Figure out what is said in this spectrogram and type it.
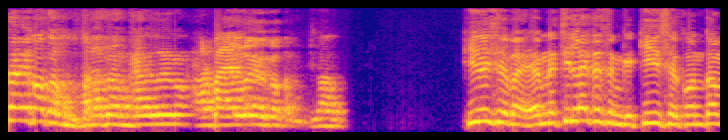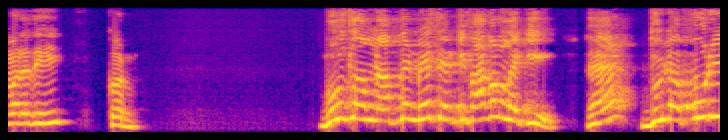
লগে কথা বল আর বাইরে লগে কথা বল। কি হয়েছে ভাই? এমনি চিল্লাইতেছেন কি? কি হয়েছে? কোন তো আমার দেখি? কোন? বুঝলাম না আপনার মেসের কি পাগল নাকি? হ্যাঁ? দুইটা পুরি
